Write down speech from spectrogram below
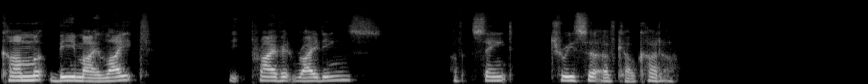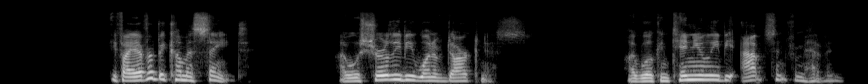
Come be my light, the private writings of Saint Teresa of Calcutta. If I ever become a saint, I will surely be one of darkness. I will continually be absent from heaven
